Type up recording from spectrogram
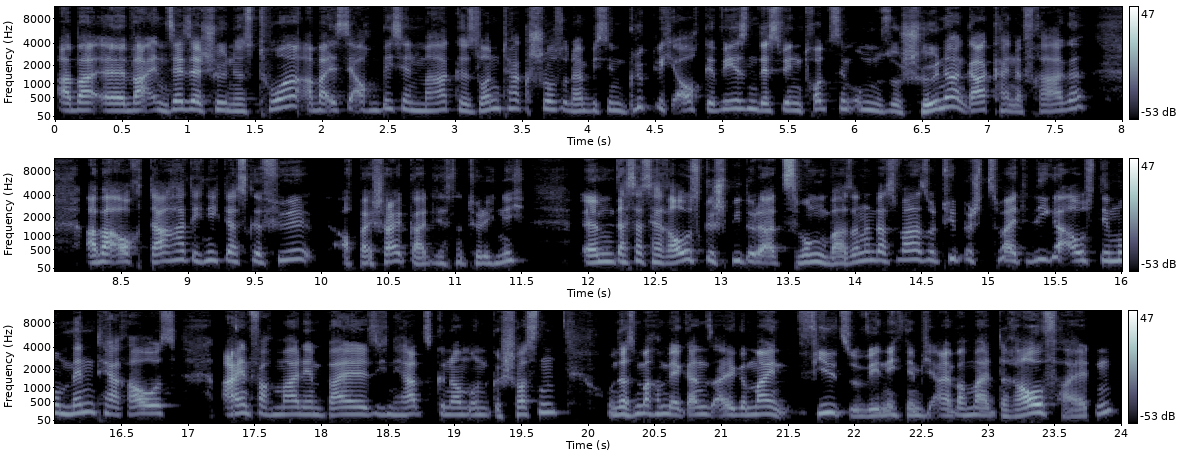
Aber äh, war ein sehr, sehr schönes Tor. Aber ist ja auch ein bisschen Marke Sonntagsschuss und ein bisschen glücklich auch gewesen. Deswegen trotzdem umso schöner, gar keine Frage. Aber auch da hatte ich nicht das Gefühl, auch bei Schalke hatte ich das natürlich nicht, ähm, dass das herausgespielt oder erzwungen war, sondern das war so typisch zweite Liga aus dem Moment heraus, einfach mal den Ball sich ein Herz genommen und geschossen. Und das machen wir ganz allgemein viel zu wenig, nämlich einfach mal draufhalten.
